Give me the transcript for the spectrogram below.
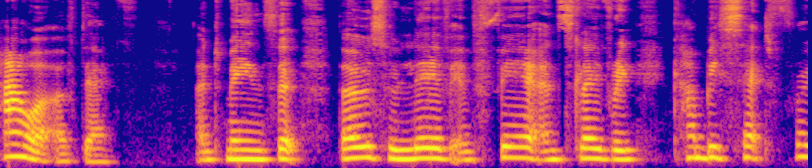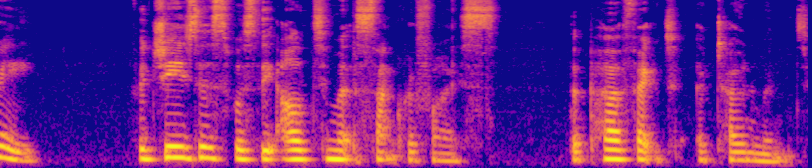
power of death and means that those who live in fear and slavery can be set free. For Jesus was the ultimate sacrifice, the perfect atonement.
